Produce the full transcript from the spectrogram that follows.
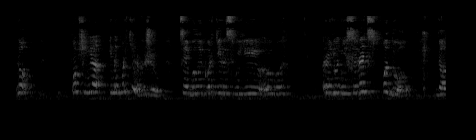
Ну, в общем, я і на квартирах жив. Це були квартири свої в районі Сирець Подол. Да,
